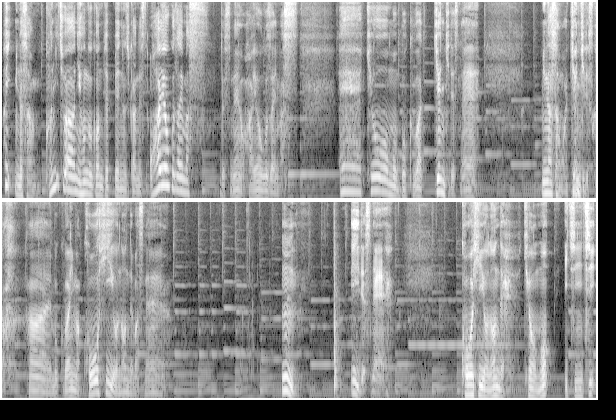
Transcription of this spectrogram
はい皆さんこんにちは。日本語コンテッペイの時間です。おはようございます。ですね。おはようございます。えー、今日も僕は元気ですね。皆さんは元気ですか？はい僕は今コーヒーを飲んでますね。うんいいですね。コーヒーを飲んで今日も一日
